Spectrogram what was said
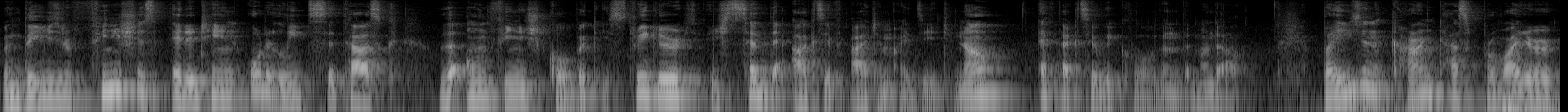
When the user finishes editing or deletes the task, the onFinish callback is triggered, which sets the active item ID to null, effectively closing the modal. By using a current task provider,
